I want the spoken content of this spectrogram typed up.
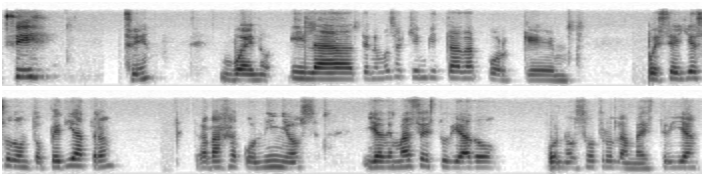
Sí. Sí. Bueno, y la tenemos aquí invitada porque, pues ella es odontopediatra, trabaja con niños y además ha estudiado con nosotros la maestría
